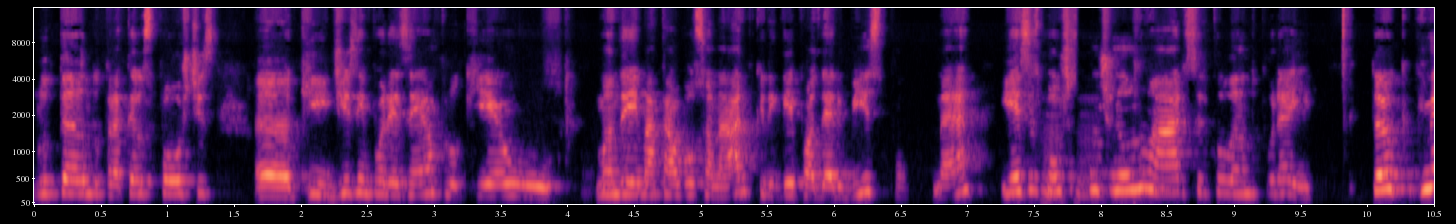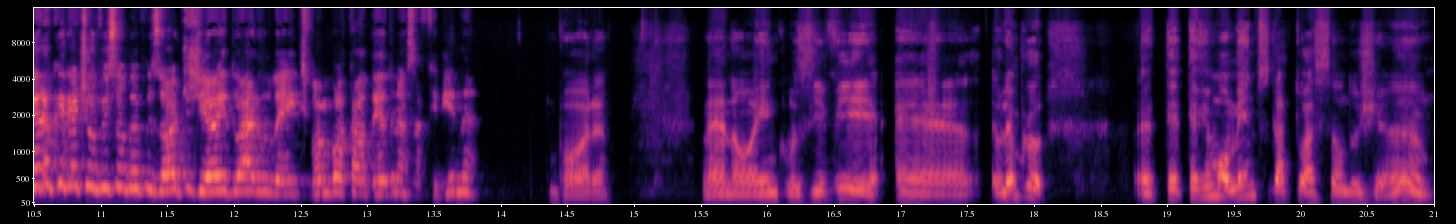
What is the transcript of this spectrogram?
lutando para ter os posts uh, que dizem, por exemplo, que eu mandei matar o Bolsonaro, porque liguei para o Adélio Bispo, né? E esses posts uhum. continuam no ar, circulando por aí. Então, eu, primeiro eu queria te ouvir sobre o episódio de Jean Eduardo Leite. Vamos botar o dedo nessa ferida? Bora. Né, não, inclusive, é, eu lembro, é, teve momentos da atuação do Jean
